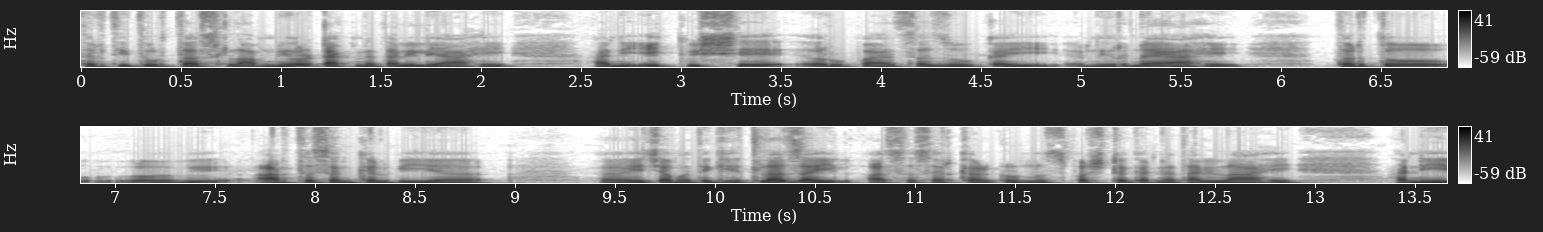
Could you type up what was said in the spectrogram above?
तर ती तुर्तास लांबणीवर टाकण्यात आलेली आहे आणि एकवीसशे रुपयाचा जो काही निर्णय आहे तर तो वि- अर्थसंकल्पीय याच्यामध्ये घेतला जाईल असं सरकारकडून स्पष्ट करण्यात आलेलं आहे. आणि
